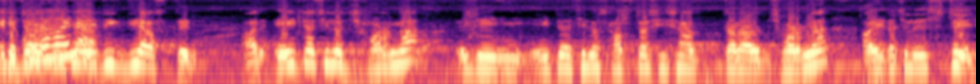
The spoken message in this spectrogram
এটা খোলা হয় না? এদিক দিয়ে আসতেন। আর এইটা ছিল ঝর্ণা এই যে এই- এইটা ছিল সাতটা সীসা তারা ঝর্ণা আর এটা ছিল স্টেজ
